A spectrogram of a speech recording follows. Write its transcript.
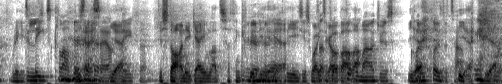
re- Delete club, as they say on Yeah. FIFA. just start a new game, lads. I think would be the, uh, Yeah. the easiest way It's to like go fo- about football that. manager just Yeah. close, close the tab. Yeah, yeah,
